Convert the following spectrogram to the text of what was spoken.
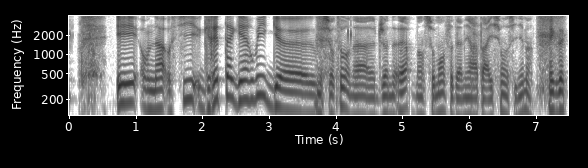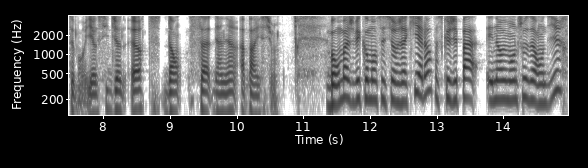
Et on a aussi Greta Gerwig. euh, Mais surtout, on a John Hurt dans sûrement sa dernière apparition au cinéma. exactement. Il y a aussi John Hurt dans sa dernière apparition. Bon, moi je vais commencer sur Jackie alors parce que j'ai pas énormément de choses à en dire.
